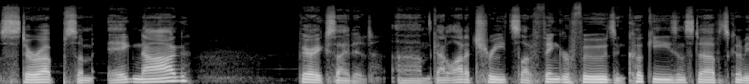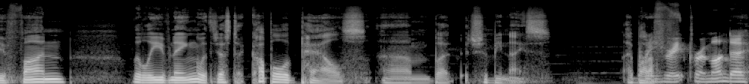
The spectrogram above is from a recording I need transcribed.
stir up some eggnog. Very excited. Um, got a lot of treats, a lot of finger foods and cookies and stuff. It's gonna be a fun little evening with just a couple of pals, um, but it should be nice. I bought a Pretty great for a Monday.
